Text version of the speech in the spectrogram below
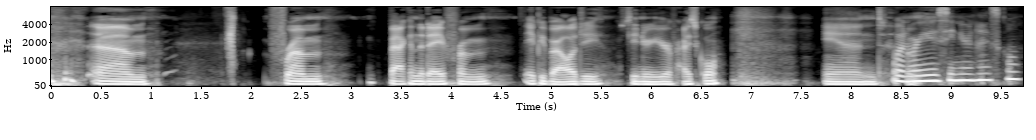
um, from back in the day from AP biology, senior year of high school. And When were you a senior in high school?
